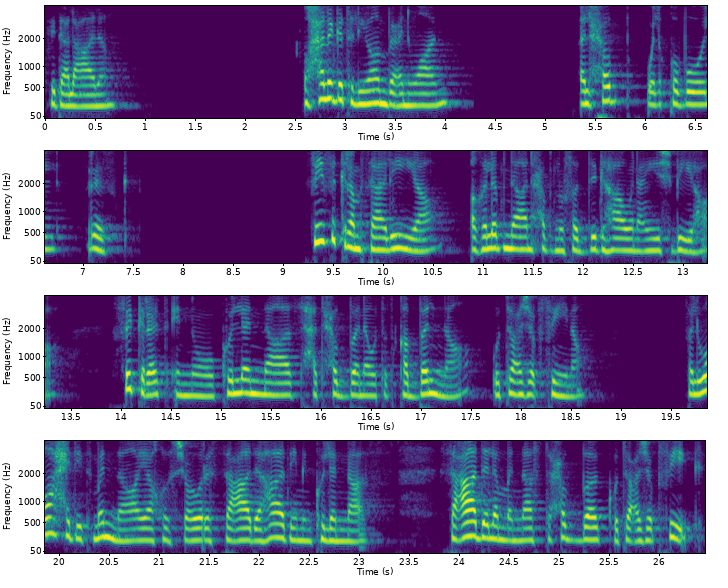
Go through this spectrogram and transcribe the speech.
في ذا العالم. وحلقة اليوم بعنوان الحب والقبول رزق. في فكرة مثالية أغلبنا نحب نصدقها ونعيش بيها. فكرة إنه كل الناس حتحبنا وتتقبلنا وتعجب فينا. فالواحد يتمنى ياخذ شعور السعادة هذه من كل الناس. سعادة لما الناس تحبك وتعجب فيك.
